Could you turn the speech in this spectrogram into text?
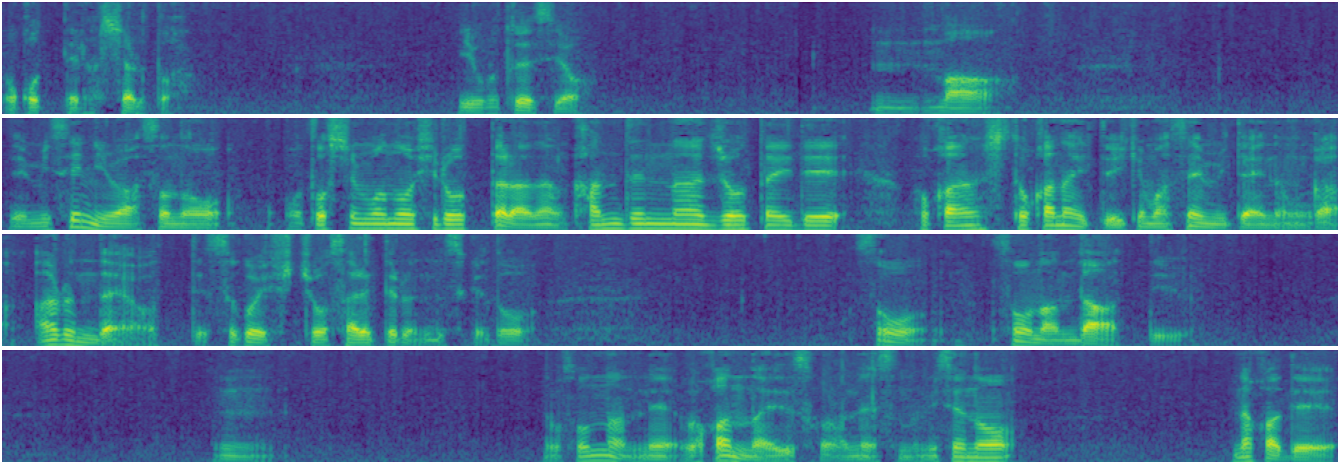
怒ってらっしゃると。いうことですよ。うん、まあ。で、店にはその、落とし物を拾ったらなんか完全な状態で保管しとかないといけませんみたいなのがあるんだよってすごい主張されてるんですけど、そう、そうなんだっていう。うん。でもそんなんね、わかんないですからね、その店の中で、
